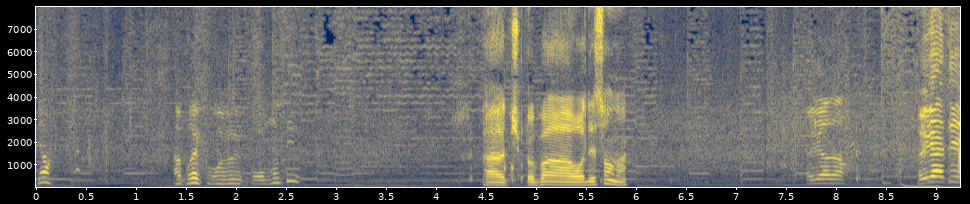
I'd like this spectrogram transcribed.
Viens. Après, faut, faut remonter. Ah, tu peux pas redescendre. Hein. Regarde là. Regardez.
